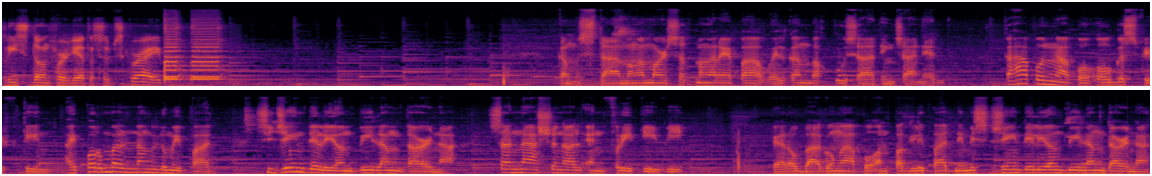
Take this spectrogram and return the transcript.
Please don't forget to subscribe. Kamusta mga Mars at mga Repa? Welcome back po sa ating channel. Kahapon nga po, August 15, ay formal nang lumipad si Jane De Leon bilang Darna sa National and Free TV. Pero bago nga po ang paglipad ni Miss Jane De Leon bilang Darna,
